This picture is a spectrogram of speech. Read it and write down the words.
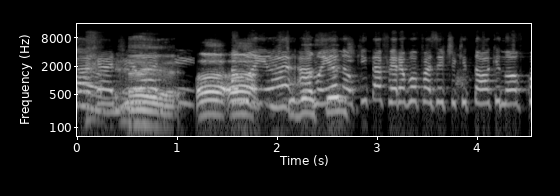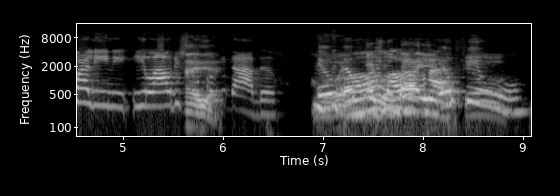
Cagadinho, Amanhã, amanhã não, quinta-feira eu vou fazer TikTok novo com a Aline e Laura está aí. convidada. Eu, eu, eu, eu filmo.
